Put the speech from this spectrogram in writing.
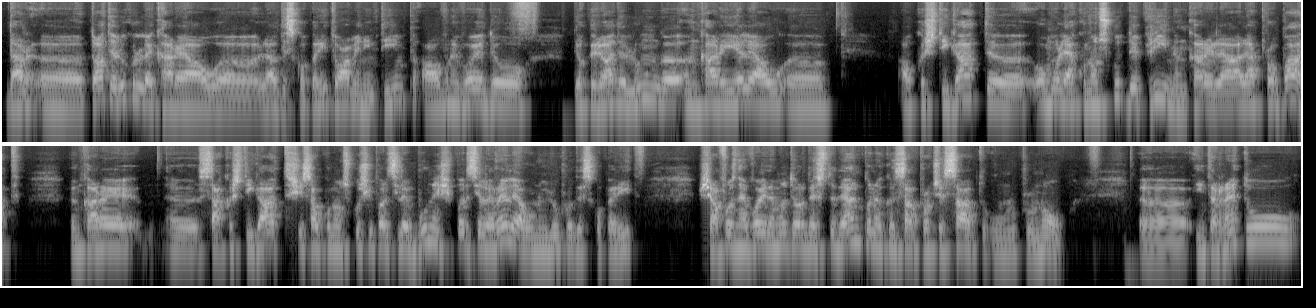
Dar uh, toate lucrurile care au, uh, le-au descoperit oamenii în timp au avut nevoie de o, de o perioadă lungă în care ele au uh, au câștigat, uh, omul le-a cunoscut de plin, în care le-a, le-a probat, în care uh, s-a câștigat și s-au cunoscut și părțile bune și părțile rele a unui lucru descoperit și a fost nevoie de multe ori de sute de ani până când s-a procesat un lucru nou. Uh, internetul,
